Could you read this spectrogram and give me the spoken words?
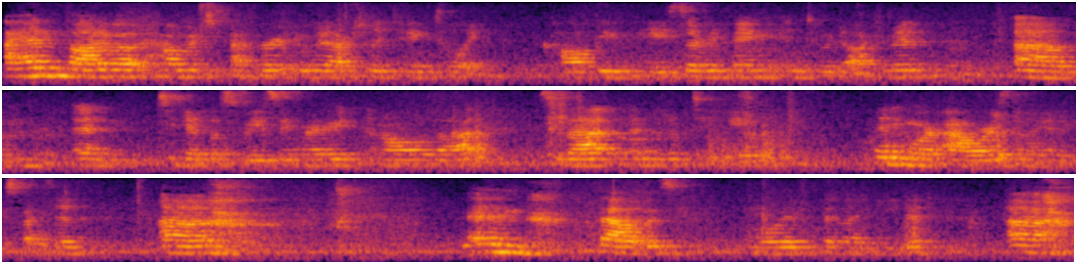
I hadn't thought about how much effort it would actually take to like copy and paste everything into a document um, and to get the spacing right and all of that. So that ended up taking many more hours than I had expected. Uh, and that was more than I needed. Uh,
